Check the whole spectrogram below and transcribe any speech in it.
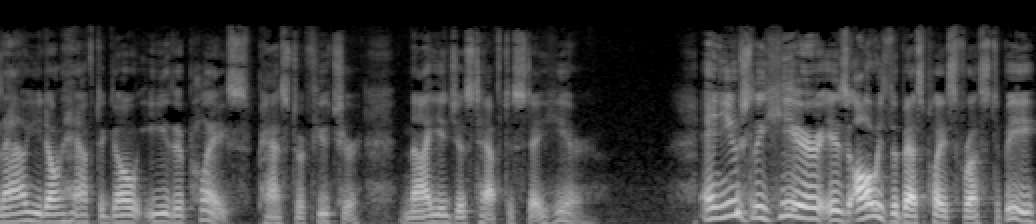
now you don't have to go either place, past or future. Now you just have to stay here. And usually, here is always the best place for us to be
